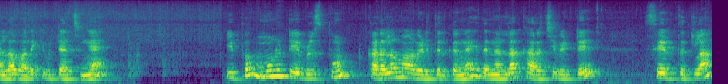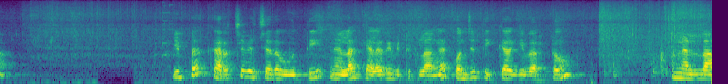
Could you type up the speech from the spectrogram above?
நல்லா வதக்கி விட்டாச்சுங்க. இப்போ மூணு டேபிள் ஸ்பூன் கடலை மாவு எடுத்துருக்கேங்க. இதை நல்லா கரைச்சி விட்டு சேர்த்துக்கலாம். இப்போ கரைச்சி வச்சதை ஊற்றி நல்லா கிளறி விட்டுக்கலாங்க. கொஞ்சம் திக்காகி வரட்டும். நல்லா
